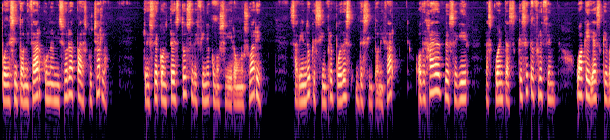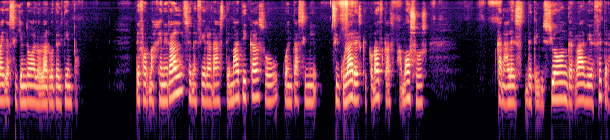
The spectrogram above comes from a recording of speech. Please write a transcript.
Puedes sintonizar con una emisora para escucharla, que en este contexto se define como seguir a un usuario, sabiendo que siempre puedes desintonizar o dejar de seguir las cuentas que se te ofrecen o aquellas que vayas siguiendo a lo largo del tiempo. De forma general, seleccionarás temáticas o cuentas singulares que conozcas, famosos, canales de televisión, de radio, etc.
